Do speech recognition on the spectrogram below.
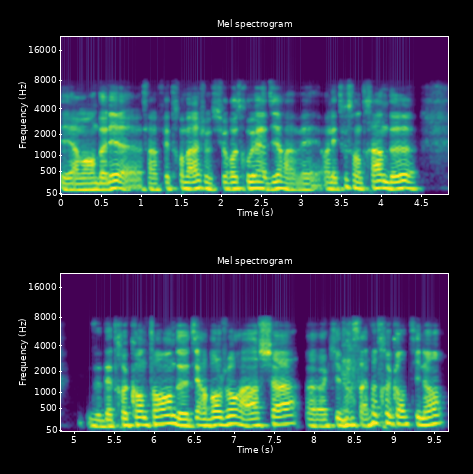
Et, à un moment donné, ça m'a fait trop mal. Je me suis retrouvé à dire, mais on est tous en train de d'être content de dire bonjour à un chat euh, qui est dans un autre continent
